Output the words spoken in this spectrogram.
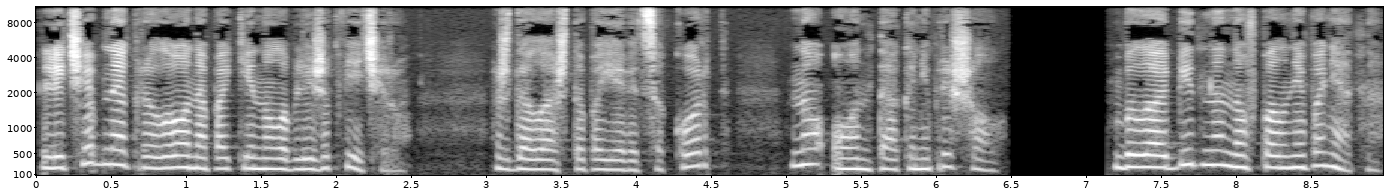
Лечебное крыло она покинула ближе к вечеру. Ждала, что появится Корт, но он так и не пришел. Было обидно, но вполне понятно.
